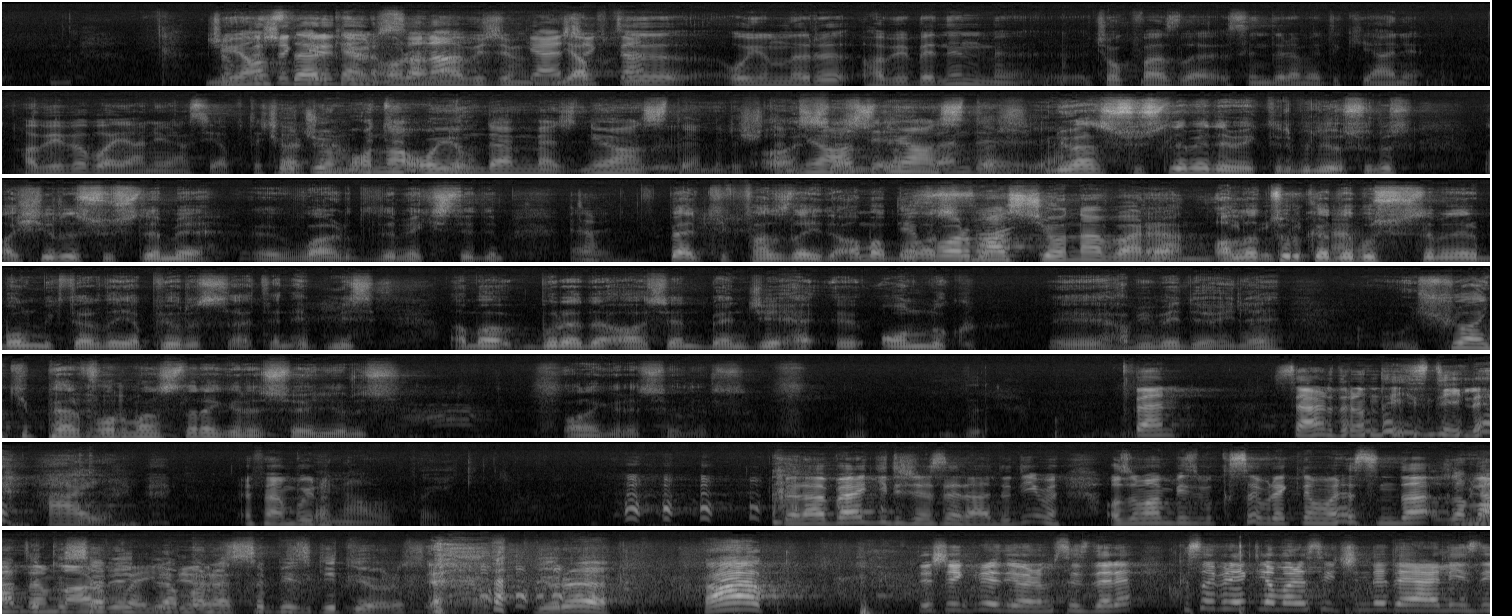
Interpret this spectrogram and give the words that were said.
Çok Nüans teşekkür derken ediyoruz Orhan sana. abicim Gerçekten. yaptığı oyunları Habibe'nin mi çok fazla sindiremedik? Yani Habibe bayağı nüans yaptı. Çocuğum Şarkının ona bütün- oyun Yok. denmez. Nüans denir işte. Ah, nüans nüanstır. de- yani. Nüans süsleme demektir biliyorsunuz. aşırı süsleme e, vardı demek istedim. Belki fazlaydı ama bu aslında Deformasyona varan gibi. Alaturka'da Ha. bu süslemeleri bol miktarda yapıyoruz zaten hepimiz. Ama burada Ahsen bence e, onluk. E, Habibe de öyle. Şu anki performanslara göre söylüyoruz. Ona göre söylüyoruz. Ben Serdar'ın da izniyle. Hayır, Efendim buyurun. ben Avrupa'ya. Beraber gideceğiz herhalde değil mi? O zaman biz bu kısa bir reklam arasında O zaman Bülent bir Hanım'la kısa Avrupa'ya reklam gidiyoruz. arası biz gidiyoruz. Yürü, kalk. Teşekkür ediyorum sizlere. Kısa bir reklam arası içinde değerli izleyiciler.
